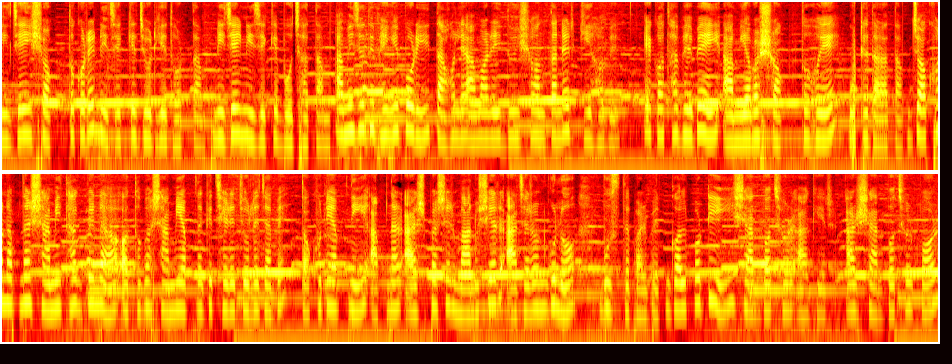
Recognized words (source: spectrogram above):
নিজেই শক্ত করে নিজেকে জড়িয়ে ধরতাম। নিজেই নিজেকে বোঝাতাম। আমি যদি ভেঙে পড়ি, তাহলে আমার এই দুই সন্তানের কি হবে? এ কথা ভেবেই আমি আবার শক্ত হয়ে উঠে দাঁড়াতাম। যখন আপনার স্বামী থাকবে না, অথবা স্বামী আপনাকে ছেড়ে চলে যাবে, তখনই আপনি আপনার আশপাশের মানুষের আচরণগুলো বুঝতে পারবেন। গল্পটি সাত বছর আগের, আর সাত বছর পর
